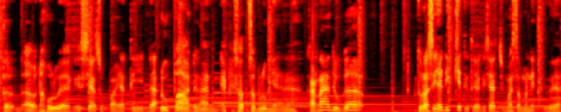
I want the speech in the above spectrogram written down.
terdahulu ya guys ya supaya tidak lupa dengan episode sebelumnya. Karena juga durasinya dikit gitu ya guys ya cuma semenit gitu ya.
